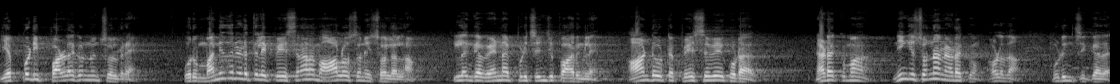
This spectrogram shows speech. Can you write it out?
எப்படி பழகணும்னு சொல்றேன். ஒரு மனிதனிடத்துல பேசினா நம்ம ஆலோசனை சொல்லலாம். இல்லைங்க வேணா இப்படி செஞ்சு பாருங்களேன். ஆண்டவர்கிட்ட பேசவே கூடாது. நடக்குமா? நீங்க சொன்னா நடக்கும். அவ்வளவுதான். முடிஞ்சு கதை.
